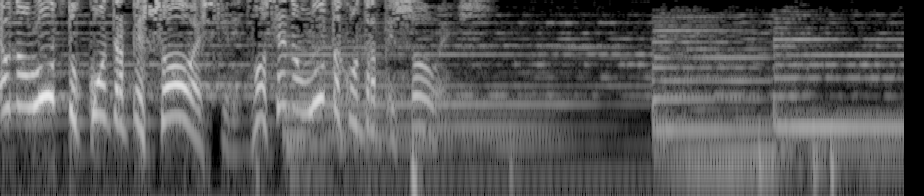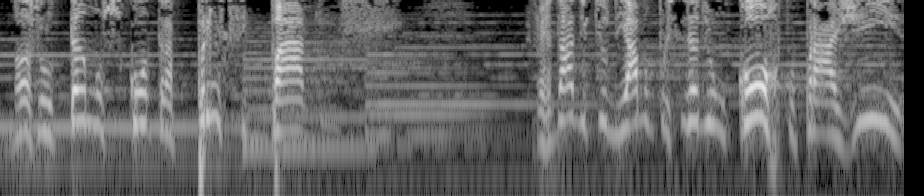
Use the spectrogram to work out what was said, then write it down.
Eu não luto contra pessoas, querido. Você não luta contra pessoas. Nós lutamos contra principados. É verdade que o diabo precisa de um corpo para agir.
